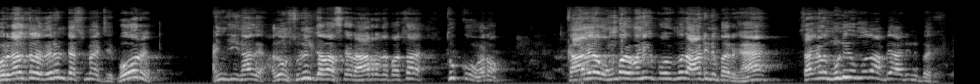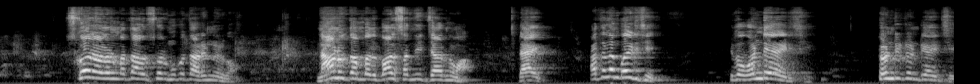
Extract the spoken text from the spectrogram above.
ஒரு காலத்தில் வெறும் டெஸ்ட் மேட்ச் போரு அஞ்சு நாள். அதுவும் சுனில் கவாஸ்கர் ஆடுறத பார்த்தா தூக்கம் வரும். காலையில் ஒன்பது மணிக்கு போகும்போது ஆடினு பாருங்க சாயங்காலம் முடியும் போதும் அப்படியே ஆடினு பாரு ஸ்கோர் எவ்வளோன்னு பார்த்தா அவர் ஸ்கோர் முப்பத்தாறுன்னு இருக்கும். நானூற்றம்பது பால் சந்திச்சாருன்னுவான். டேய் அதெல்லாம் போயிடுச்சு. இப்போ ஒன் டே ஆயிடுச்சு. டுவெண்ட்டி டுவெண்ட்டி ஆயிடுச்சு.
